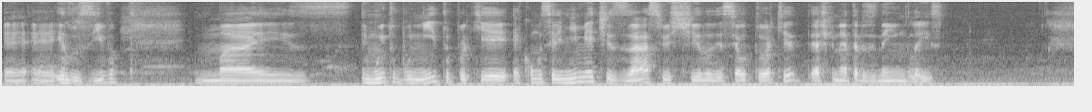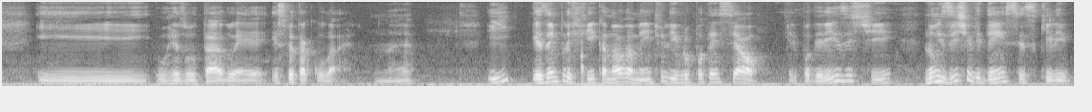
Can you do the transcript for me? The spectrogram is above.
é, é, elusiva, mas e muito bonito porque é como se ele mimetizasse o estilo desse autor, que acho que não é traduzido em inglês. E o resultado é espetacular, né? E exemplifica novamente o livro potencial. Ele poderia existir, não existe evidências que ele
